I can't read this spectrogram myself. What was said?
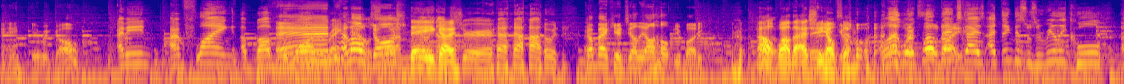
Okay, here we go. I mean, I'm flying above the And water right now. hello, now, Josh. So I'm There really you not go. Sure. Would- Come back here, Jelly. I'll help you, buddy. Oh, wow, that actually you helps go. him. well, that worked. So well, thanks, nice. guys. I think this was a really cool uh,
